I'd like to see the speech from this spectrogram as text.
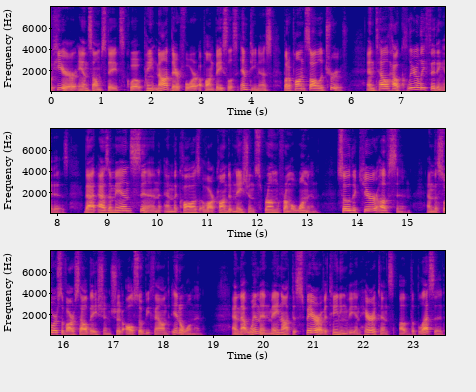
here, Anselm states, quote, Paint not, therefore, upon baseless emptiness, but upon solid truth, and tell how clearly fitting it is that as a man's sin and the cause of our condemnation sprung from a woman, so the cure of sin and the source of our salvation should also be found in a woman, and that women may not despair of attaining the inheritance of the blessed,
